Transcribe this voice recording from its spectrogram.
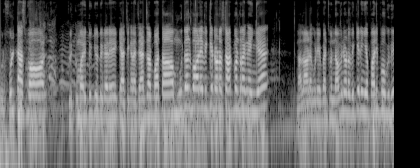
ஒரு ஃபுல் டாஸ் பால் ஃபிளிக் மாதிரி தூக்கி விட்டுருக்காரு. கேட்சுக்கான சான்ஸ் பார்த்தா முதல் பாலே விக்கெட்டோட ஸ்டார்ட் பண்ணுறாங்க இங்கே. நல்லா ஆடக்கூடிய பேட்ஸ்மேன் நவீனோட விக்கெட் இங்கே பறி போகுது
